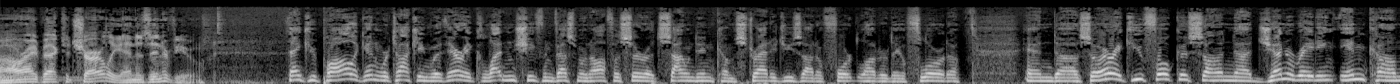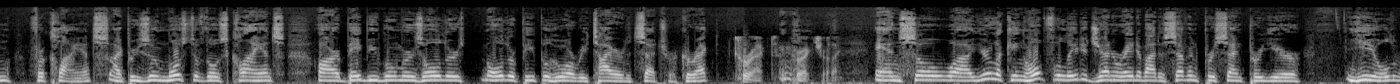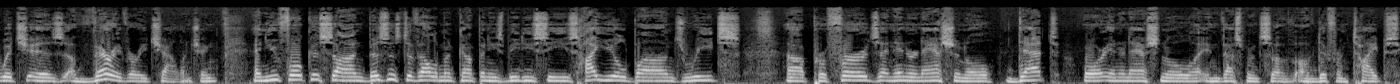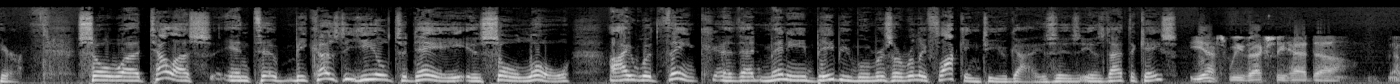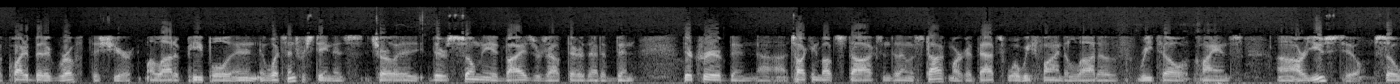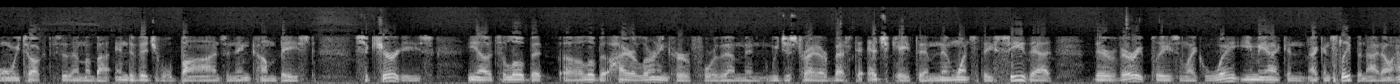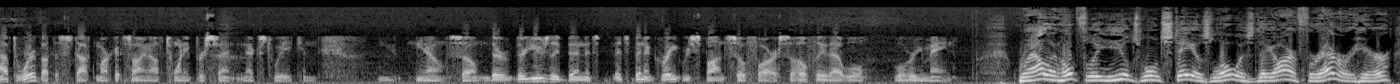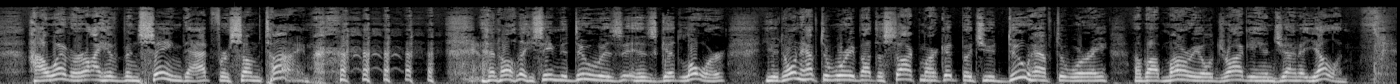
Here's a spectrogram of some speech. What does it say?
All right, back to Charlie and his interview. Thank you, Paul. Again, we're talking with Eric Lutton, Chief Investment Officer at Sound Income Strategies out of Fort Lauderdale, Florida. And uh, so, Eric, you focus on uh, generating income for clients. I presume most of those clients are baby boomers, older older people who are retired, etc. Correct? Correct. Correct, Charlie. And so, uh, you're looking hopefully to generate about a seven percent per year yield, which is very, very challenging. And you focus on business development companies, BDCs, high yield bonds, REITs, uh, preferreds, and international debt or international uh, investments of, of different types here. So uh, tell us, into, because the yield today is so low, I would think that many baby boomers are really flocking to you guys. Is is that the case? Yes, we've actually had uh, quite a bit of growth this year. A lot of people, and what's interesting is, Charlie, there's so many advisors out there that have been, their career have been uh, talking about stocks and dealing with the stock market. That's what we find a lot of retail clients uh, are used to. So when we talk to them about individual bonds and income-based securities, you know, it's a little bit uh, a little bit higher learning curve for them, and we just try our best to educate them. And then once they see that, they're very pleased and like, wait, you mean I can I can sleep at night? I don't have to worry about the stock market selling off twenty percent next week, and you know, so they're they're usually been it's it's been a great response so far. So hopefully that will will remain. Well, and hopefully yields won't stay as low as they are forever here. However, I have been saying that for some time. and all they seem to do is, is get lower. You don't have to worry about the stock market, but you do have to worry about Mario Draghi and Janet Yellen.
